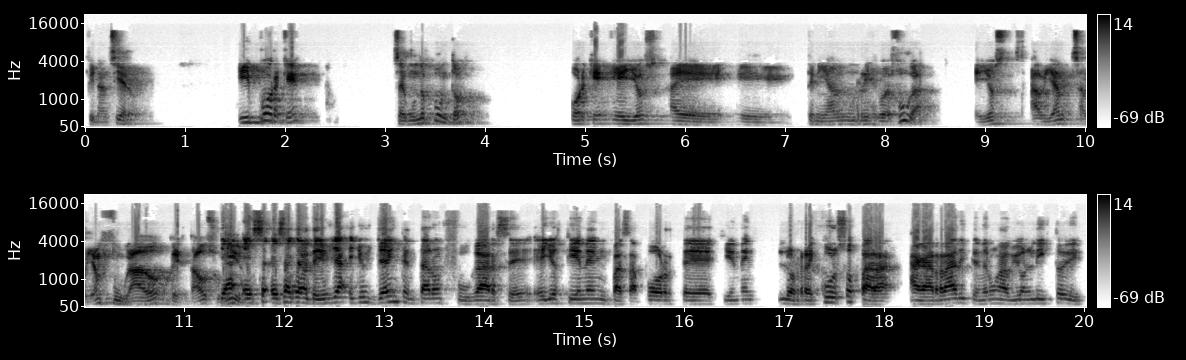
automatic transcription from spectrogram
financiero. Y porque, segundo punto, porque ellos eh, tenían un riesgo de fuga ellos habían, se habían fugado de Estados Unidos. exactamente, ellos ya, ellos ya intentaron fugarse, ellos tienen pasaporte, tienen los recursos para agarrar y tener un avión listo y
